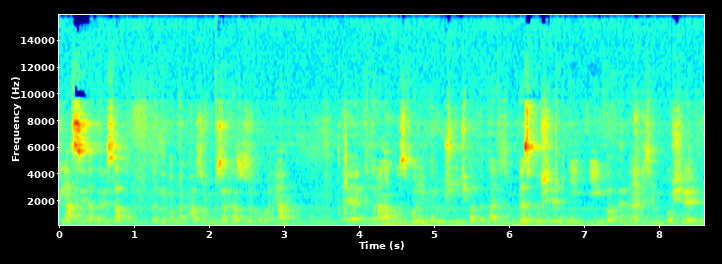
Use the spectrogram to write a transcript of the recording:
klasy adresatów danego nakazu lub zakazu zachowania, która nam pozwoli wyróżnić paternalizm bezpośredni i paternalizm pośredni.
